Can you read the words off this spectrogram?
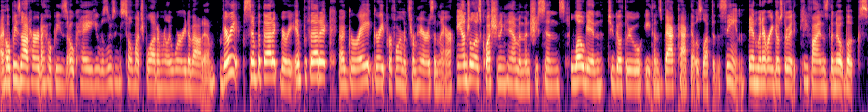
I hope he's not hurt. I hope he's okay. He was losing so much blood. I'm really worried about him. Very sympathetic, very empathetic. A great, great performance from Harrison there. Angela's questioning him, and then she Logan to go through Ethan's backpack that was left at the scene. And whenever he goes through it, he finds the notebooks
